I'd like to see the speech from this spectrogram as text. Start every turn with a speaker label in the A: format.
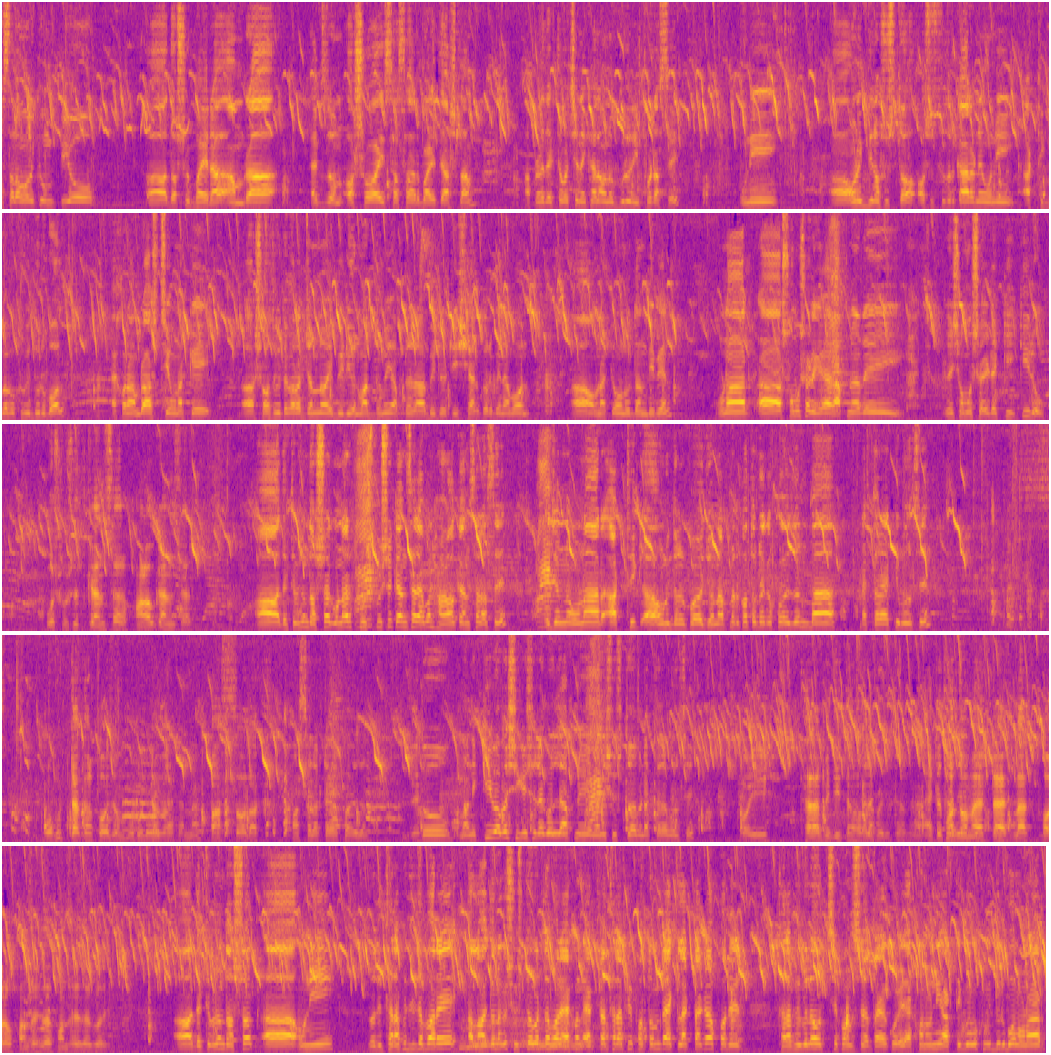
A: আসসালামু আলাইকুম, প্রিয় দর্শক ভাইরা আমরা একজন অসহায় চাচার বাড়িতে আসলাম। আপনারা দেখতে পাচ্ছেন এখানে অনেকগুলো রিপোর্ট আছে। উনি অনেক দিন অসুস্থ। অসুস্থতার কারণে উনি আর্থিকভাবে খুবই দুর্বল। এখন আমরা আসছি ওনাকে সহযোগিতা করার জন্য এই ভিডিওর মাধ্যমে। আপনারা ভিডিওটি শেয়ার করবেন এবং ওনাকে অনুদান দিবেন। ওনার সমস্যাটা কি আর আপনার এই সমস্যা, এটা কি, কী রোগ?
B: ফুসফুসের ক্যান্সার হাড়াও ক্যান্সার।
A: দেখতে পাচ্ছেন দর্শক ওনার ফুসফুসে ক্যান্সার এবং হাড়া ক্যান্সার আছে। এই জন্য ওনার আর্থিক অনুদানের প্রয়োজন। আপনার কত টাকা প্রয়োজন বা ডাক্তাররা কি বলছে?
B: বহুত টাকার প্রয়োজন বহুত
A: বহু
B: টাকা।
A: না?
B: পাঁচশো লাখ।
A: পাঁচশো লাখ টাকার প্রয়োজন। তো মানে কীভাবে চিকিৎসাটা করলে আপনি মানে সুস্থ হবেন ডাক্তাররা বলছে?
B: ওই থেরাপি দিতে হবে।
A: থেরাপি দিতে হবে একটা
B: প্রথমে একটা এক লাখ পর পঞ্চাশ হাজার পঞ্চাশ হাজার করে।
A: দেখতে পাচ্ছেন দর্শক উনি যদি থেরাপি দিতে পারে, আল্লাহ হয়তো ওনাকে সুস্থ করতে পারে। এখন একটা থেরাপি প্রথমটা এক লাখ টাকা পরের থেরাপিগুলো হচ্ছে পঞ্চাশ হাজার টাকা করে। এখন উনি আর্থিকভাবে খুবই দুর্বল, ওনার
